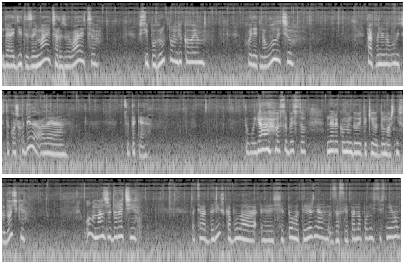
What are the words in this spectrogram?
де діти займаються, розвиваються, всі по групам віковим, ходять на вулицю. Так, вони на вулицю також ходили, але це таке. Тому я особисто не рекомендую такі от домашні садочки. О, у нас же, до речі, оця доріжка була е, ще того тижня засипана повністю снігом.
